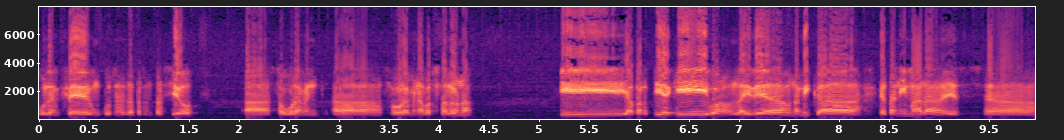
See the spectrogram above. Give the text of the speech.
volem fer un curs de presentació, uh, segurament, uh, segurament a Barcelona, i a partir d'aquí, bueno, la idea una mica que tenim ara és eh,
